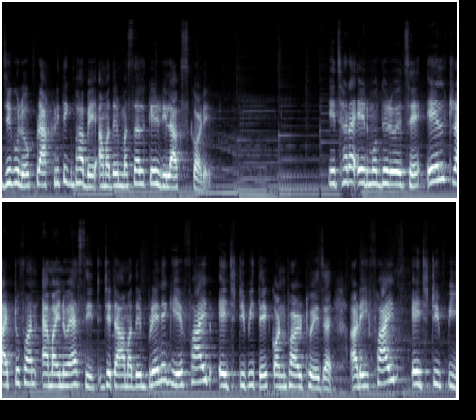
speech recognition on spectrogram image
যেগুলো প্রাকৃতিকভাবে আমাদের মাসালকে রিল্যাক্স করে। এছাড়া এর মধ্যে রয়েছে এল ট্রাইপটোফান অ্যামাইনো অ্যাসিড যেটা আমাদের ব্রেনে গিয়ে ফাইভ এইচটিপিতে কনভার্ট হয়ে যায়। আর এই ফাইভ এইচটিপি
